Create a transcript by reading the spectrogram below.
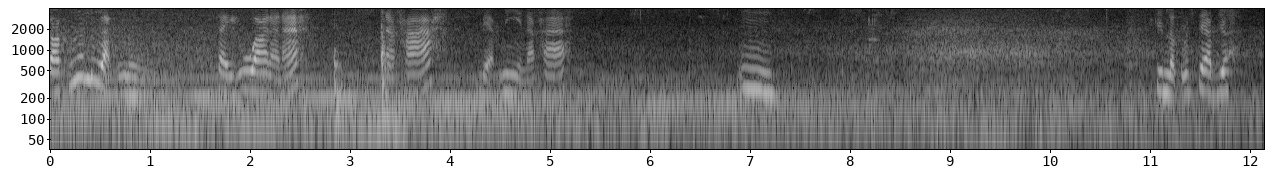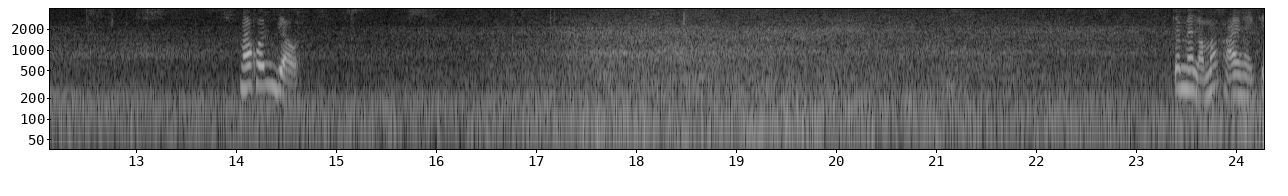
ก็คือเลือดหนึ่งใส่อัวน่ะนะนะคะ แบบนี้นะคะ อืมกินหลักแล้วแซ่บเยอะมาคนเดียว จะแม่นเรามาขายไข่แก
